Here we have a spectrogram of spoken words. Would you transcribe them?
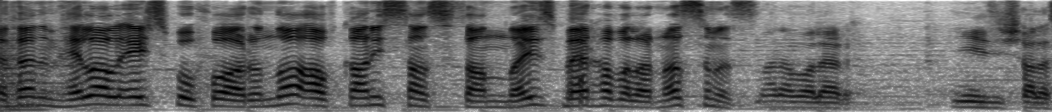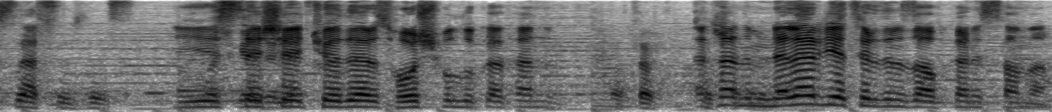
Efendim Helal Expo fuarında Afganistan standındayız. Merhabalar nasılsınız? Merhabalar. İyiyiz inşallah. Siz nasılsınız? İyiyiz Hoş geldiniz. teşekkür ederiz. Hoş bulduk efendim. Teşekkür Efendim ederim. neler getirdiniz Afganistan'dan?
